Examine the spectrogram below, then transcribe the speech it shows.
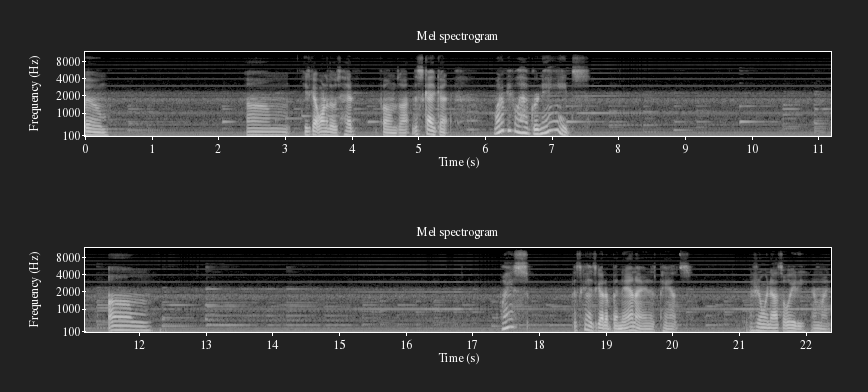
Boom. Um, he's got one of those headphones on. This guy's got... Why do people have grenades? Um... Why is... This guy's got a banana in his pants. Actually, wait, that's a lady. Never mind.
